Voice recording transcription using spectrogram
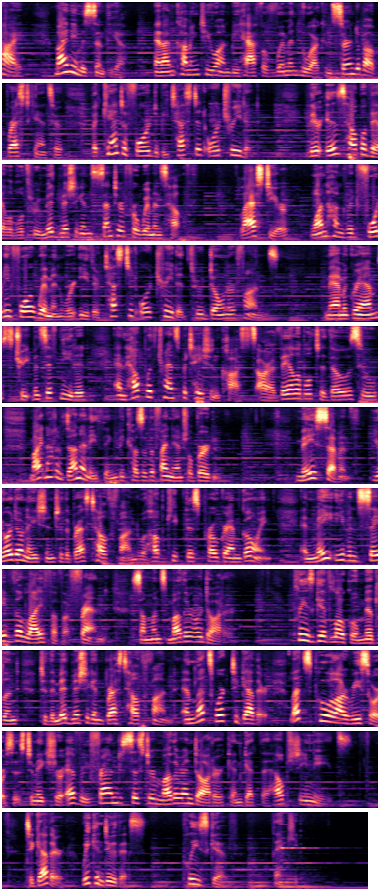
Hi, my name is Cynthia, and I'm coming to you on behalf of women who are concerned about breast cancer but can't afford to be tested or treated. There is help available through Mid-Michigan's Center for Women's Health. Last year, 144 women were either tested or treated through donor funds. Mammograms, treatments if needed, and help with transportation costs are available to those who might not have done anything because of the financial burden. May 7th, your donation to the Breast Health Fund will help keep this program going and may even save the life of a friend, someone's mother or daughter. Please give local Midland to the Mid-Michigan Breast Health Fund and let's work together. Let's pool our resources to make sure every friend, sister, mother, and daughter can get the help she needs. Together, we can do this. Please give. Thank you.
